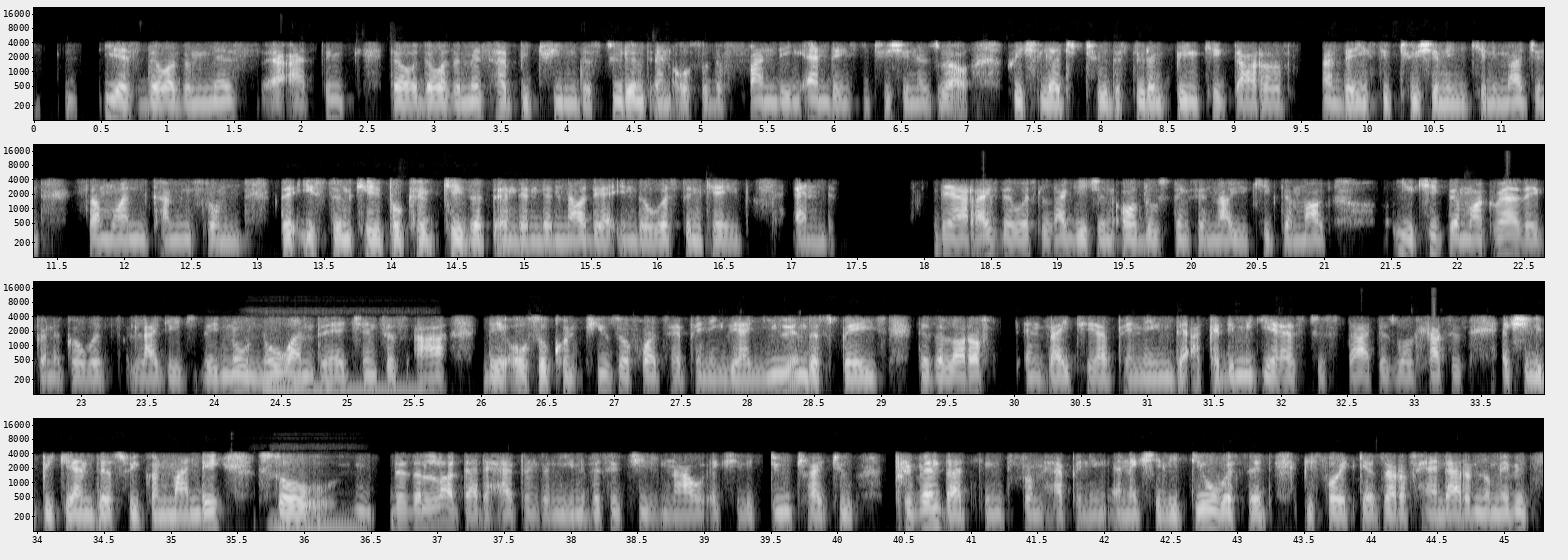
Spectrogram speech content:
yes, there was a miss. I think there, there was a mishap between the student and also the funding and the institution as well, which led to the student being kicked out of uh, the institution. And you can imagine someone coming from the Eastern Cape or KZN, and then, then now they're in the Western Cape, and they arrive there with luggage and all those things, and now you kick them out. You kick them out. Where are they going to go with luggage? They know no one there. Chances are they're also confused of what's happening. They are new in the space. There's a lot of anxiety happening. The academic year has to start as well. Classes actually began this week on Monday. So there's a lot that happens, and universities now actually do try to prevent that thing from happening and actually deal with it before it gets out of hand. I don't know, maybe it's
